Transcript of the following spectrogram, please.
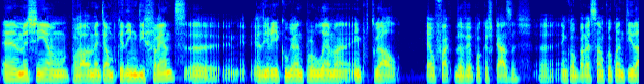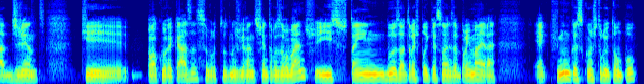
Eh, Mas sim, é um, provavelmente é um bocadinho diferente. Eh, Eu diria que o grande problema em Portugal é o facto de haver poucas casas, em comparação com a quantidade de gente que procura casa, sobretudo nos grandes centros urbanos, e isso tem duas ou três explicações. A primeira é que nunca se construiu tão pouco,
